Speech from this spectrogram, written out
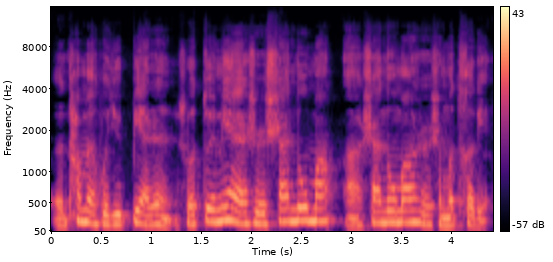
呃，他们会去辨认，说对面是山东帮啊，山东帮是什么特点？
